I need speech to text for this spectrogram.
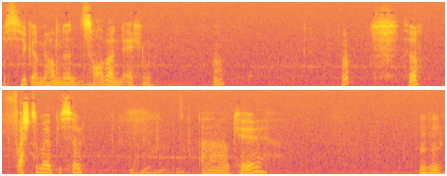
Ich sehe gar, wir haben da einen Zauberneichen. Hm? Hm? So, fast mal ein bisschen. Ah, okay. Hm, hm,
